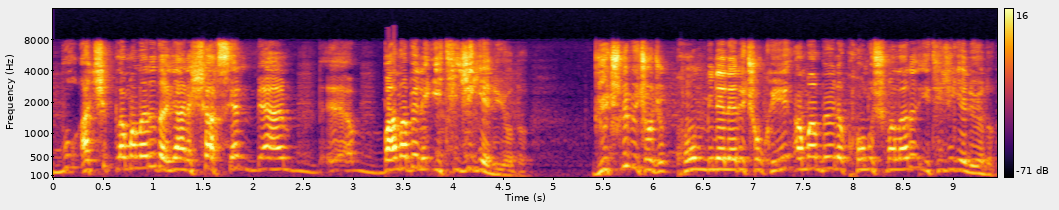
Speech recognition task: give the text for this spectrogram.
bu açıklamaları da yani şahsen yani, bana böyle itici geliyordu. Güçlü bir çocuk. Kombineleri çok iyi ama böyle konuşmaları itici geliyordu.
